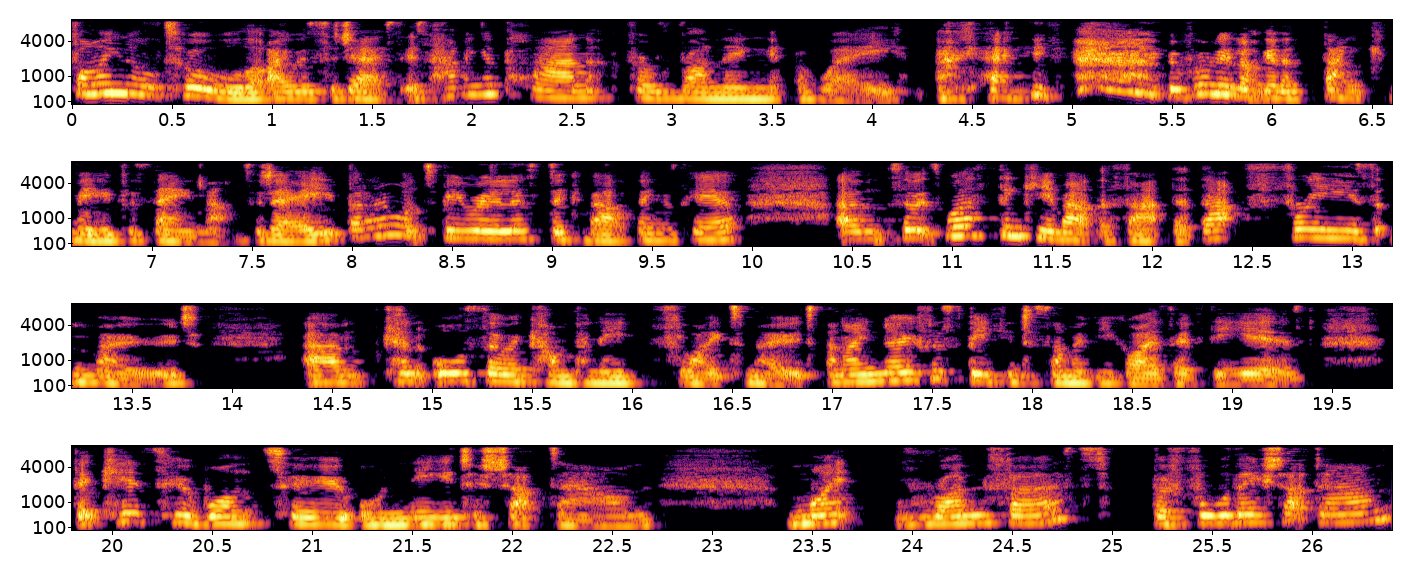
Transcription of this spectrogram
Final tool that I would suggest is having a plan for running away. Okay. You're probably not going to thank me for saying that today, but I want to be realistic about things here. Um, so it's worth thinking about the fact that that freeze mode um, can also accompany flight mode. And I know from speaking to some of you guys over the years that kids who want to or need to shut down might run first before they shut down.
